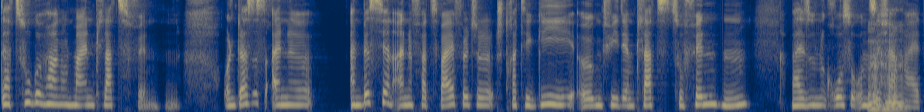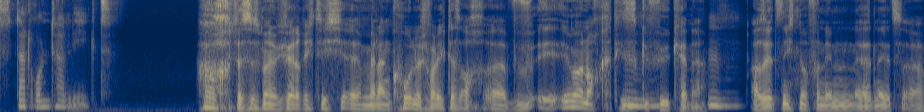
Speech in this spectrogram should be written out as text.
dazugehören und meinen Platz finden. Und das ist eine ein bisschen eine verzweifelte Strategie, irgendwie den Platz zu finden, weil so eine große Unsicherheit mhm. darunter liegt. Ach, das ist mal, ich werde richtig äh, melancholisch, weil ich das auch äh, immer noch dieses mhm. Gefühl kenne. Mhm. Also jetzt nicht nur von den, äh, jetzt äh,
